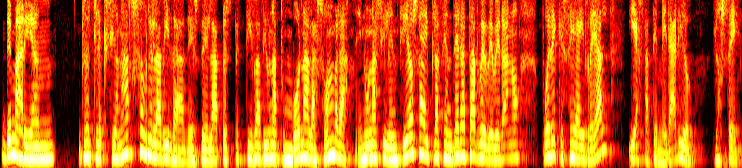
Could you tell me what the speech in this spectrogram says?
de Marian. Reflexionar sobre la vida desde la perspectiva de una tumbona a la sombra en una silenciosa y placentera tarde de verano puede que sea irreal y hasta temerario, lo sé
